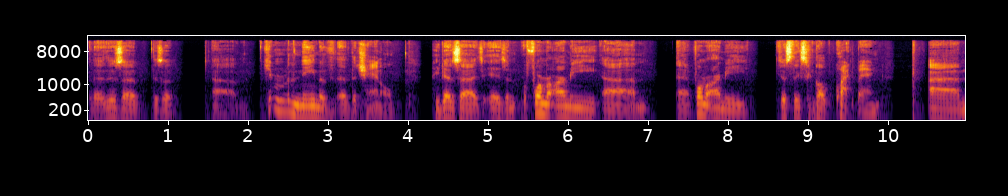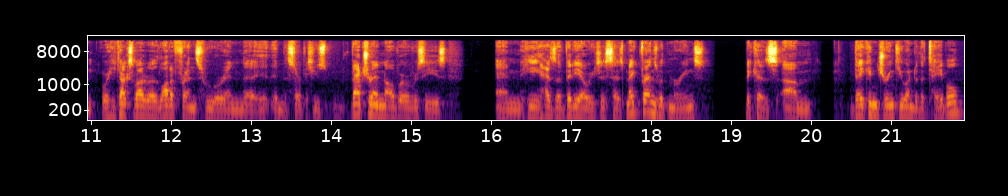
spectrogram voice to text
there's a there's a um, I can't remember the name of, of the channel. He does uh, is- a former army um, uh, former army just this thing called Quack Bang, um, where he talks about a lot of friends who were in the in the service. He's veteran over overseas, and he has a video. Where he just says, "Make friends with Marines because um, they can drink you under the table.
